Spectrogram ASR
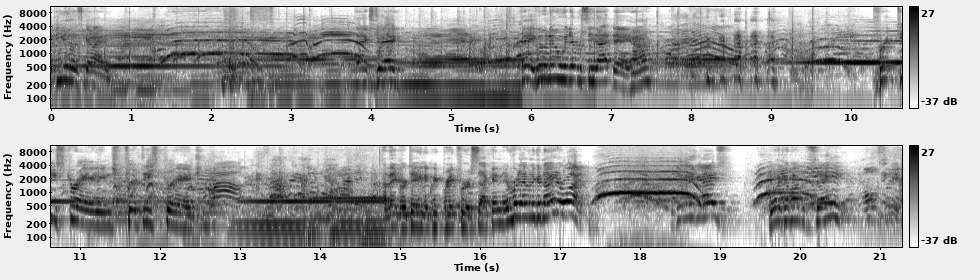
I you, this guy. Thanks, Jay. Hey, who knew we'd ever see that day, huh? pretty strange, pretty strange. Wow. I think we're taking a quick break for a second. Everybody having a good night or what? You guys? You want to come up and sing? All sing.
